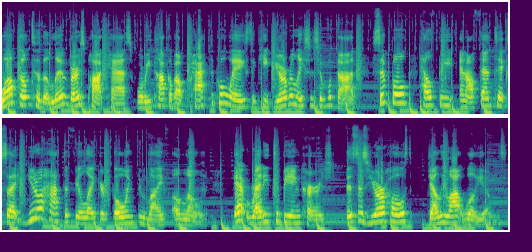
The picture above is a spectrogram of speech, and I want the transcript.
Welcome to the Lived Verse podcast, where we talk about practical ways to keep your relationship with God simple, healthy, and authentic so that you don't have to feel like you're going through life alone. Get ready to be encouraged. This is your host, Jelilat Williams.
